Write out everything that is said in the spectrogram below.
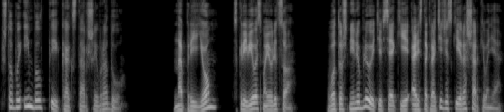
чтобы им был ты, как старший в роду. На прием скривилось мое лицо. Вот уж не люблю эти всякие аристократические расшаркивания.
